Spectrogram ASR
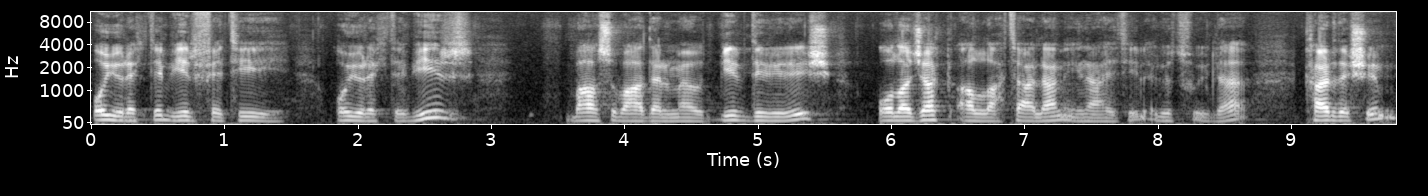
o yürekte bir fetih, o yürekte bir basu badel mevt, bir diriliş olacak Allah Teala'nın inayetiyle, lütfuyla. Kardeşim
